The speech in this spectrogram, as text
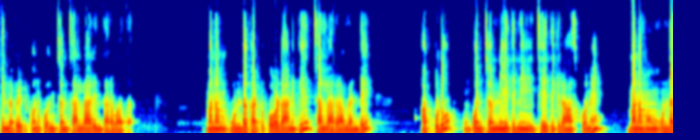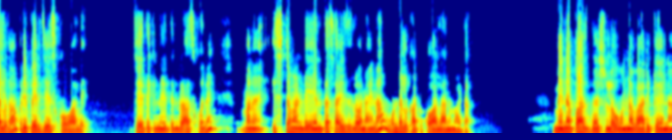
కింద పెట్టుకొని కొంచెం చల్లారిన తర్వాత మనం ఉండ కట్టుకోవడానికి చల్లారాలండి. అప్పుడు కొంచెం నేతిని చేతికి రాసుకొని మనము ఉండలుగా ప్రిపేర్ చేసుకోవాలి. చేతికి నేతిని రాసుకొని మన ఇష్టం అండి ఎంత సైజులోనైనా ఉండలు కట్టుకోవాలన్నమాట. మెనపాజ్ దశలో ఉన్న వారికైనా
